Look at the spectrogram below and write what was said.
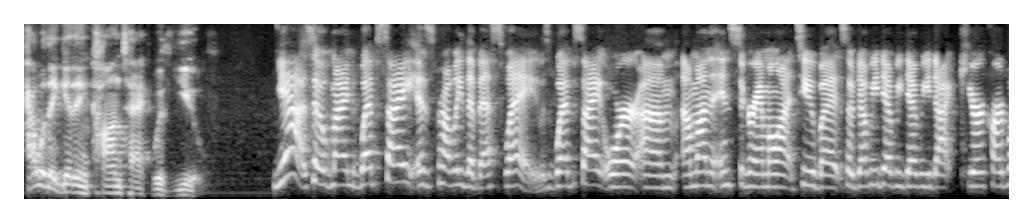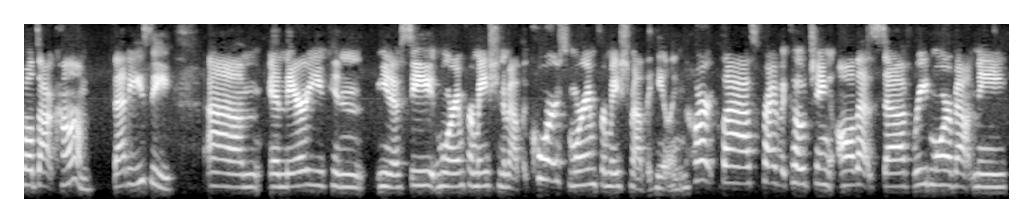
How would they get in contact with you? Yeah, so my website is probably the best way. It was website or um, I'm on Instagram a lot too, but so www.kiracardwell.com. That easy. Um, and there you can, you know, see more information about the course, more information about the Healing the Heart class, private coaching, all that stuff. Read more about me.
